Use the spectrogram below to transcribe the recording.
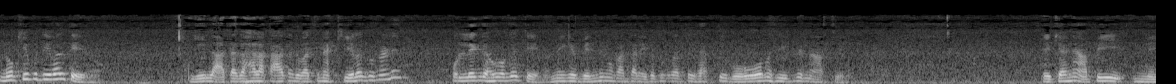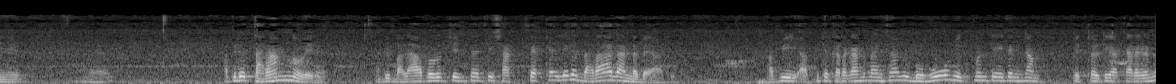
නොකියපු දේවල් තේරෙනවා. ගිහලා අත ගහලා කාටද වචනයක් කියලා දුන්නනේ පොල්ලෙන් ගහුවාගේ තේරෙනවා. මේකෙ වෙන්නේ මොකක්ද අර එකතු කරගත්ත ශක්තිය බොහෝම ශීඝ්‍ර නාස්ති වෙනවා. ඒ කියන්නේ අපි මේ අපිට තරම් නොවන අපි බලාපොරොත්තු වෙච්ච ශක්තියක් ඇවිල්ලා ඒක දරා ගන්න බෑ අපි. අපි අපිට කරගන්න බැරි නිසා අපි බොහෝම ඉක්මනට ඒක නිකන් පෙට්‍රල් ටිකක් අරගෙන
